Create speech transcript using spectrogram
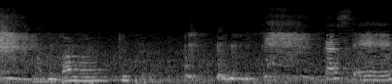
Yang pertama kita. Terima kasih.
